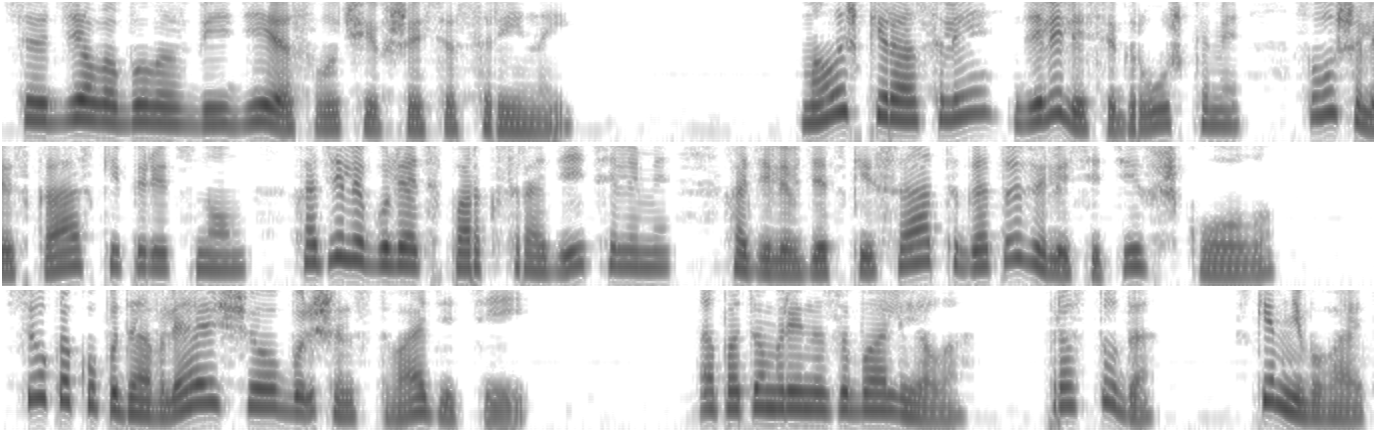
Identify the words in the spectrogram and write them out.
Все дело было в беде, случившейся с Риной. Малышки росли, делились игрушками, слушали сказки перед сном, ходили гулять в парк с родителями, ходили в детский сад, готовились идти в школу. Все как у подавляющего большинства детей. А потом Рина заболела. Простуда. С кем не бывает.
